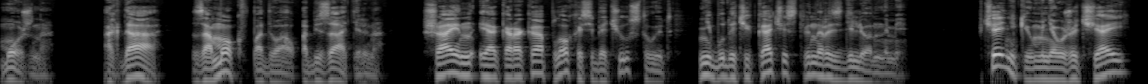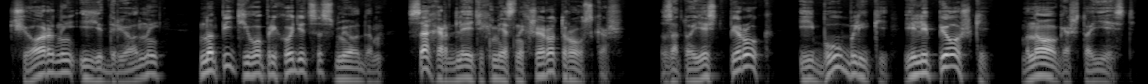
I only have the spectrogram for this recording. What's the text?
можно. Ах да, замок в подвал обязательно. Шайн и Окорока плохо себя чувствуют, не будучи качественно разделенными. В чайнике у меня уже чай, черный и ядреный, но пить его приходится с медом. Сахар для этих местных широт — роскошь. Зато есть пирог, и бублики, и лепешки. Много что есть.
